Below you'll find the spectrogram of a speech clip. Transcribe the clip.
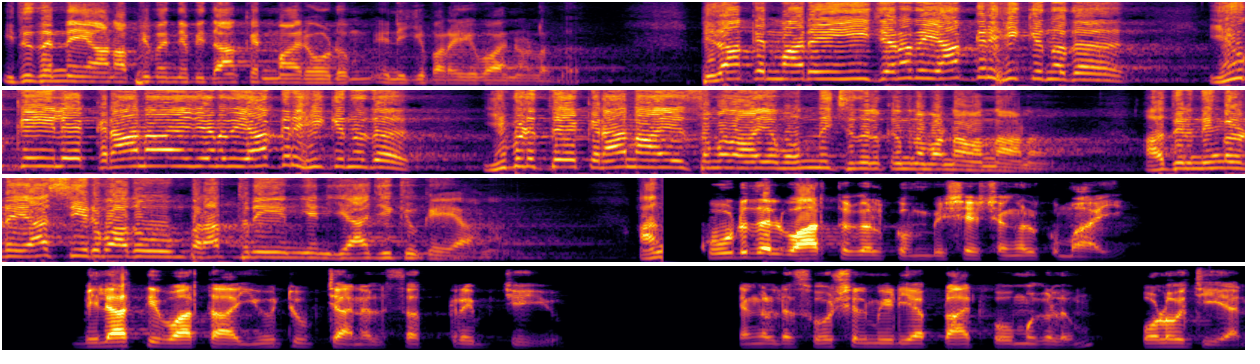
ഇത് തന്നെയാണ് അഭിമന്യ പിതാക്കന്മാരോടും എനിക്ക് പറയുവാനുള്ളത്. പിതാക്കന്മാരെ ഈ ജനത ആഗ്രഹിക്കുന്നത് യു കെയിലെ ക്രാനായ ജനത ആഗ്രഹിക്കുന്നത് ഇവിടുത്തെ കനാനായ സമുദായം ഒന്നിച്ചു നിൽക്കുന്ന വണ്ണമെന്നാണ് അതിന് നിങ്ങളുടെ ആശീർവാദവും പ്രാർത്ഥനയും ഞാൻ യാചിക്കുകയാണ്. കൂടുതൽ വാർത്തകൾക്കും വിശേഷങ്ങൾക്കുമായി ബിലാത്തി വാർത്ത യൂട്യൂബ് ചാനൽ സബ്സ്ക്രൈബ് ചെയ്യൂ. ഞങ്ങളുടെ സോഷ്യൽ മീഡിയ പ്ലാറ്റ്ഫോമുകളും ഫോളോ ചെയ്യാൻ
